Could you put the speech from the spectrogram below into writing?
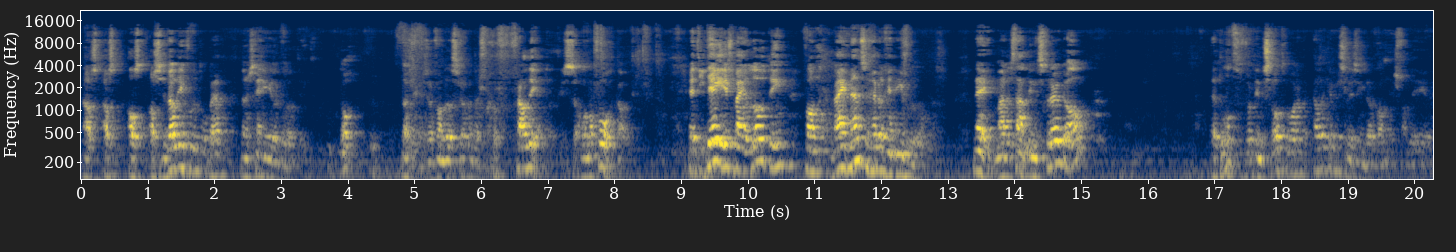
Als, als, als, als je er wel invloed op hebt, dan is het geen eerlijke loting. Toch? Dan zeggen ze van dat is, dat is gefraudeerd. Dat is allemaal voorgekomen. Het idee is bij een loting van wij mensen hebben er geen invloed op. Nee, maar er staat in de spreuken al. Het lot wordt in de sloot geworpen. Elke beslissing daarvan is van de Heer.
